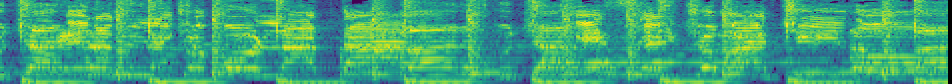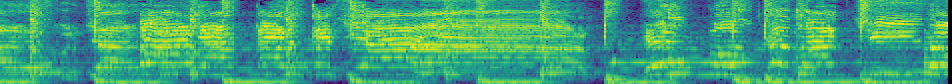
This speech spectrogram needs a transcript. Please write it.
escuchar. Era mi la chocolata. Para escuchar. Es el show chido. Para escuchar. Para carcajear. El podcast más chido.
